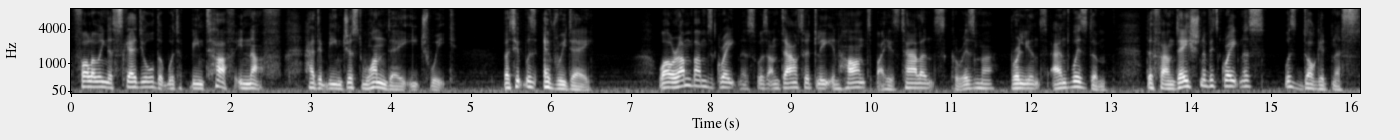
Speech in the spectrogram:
following a schedule that would have been tough enough had it been just one day each week. But it was every day. While Rambam's greatness was undoubtedly enhanced by his talents, charisma, brilliance, and wisdom, the foundation of his greatness was doggedness,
